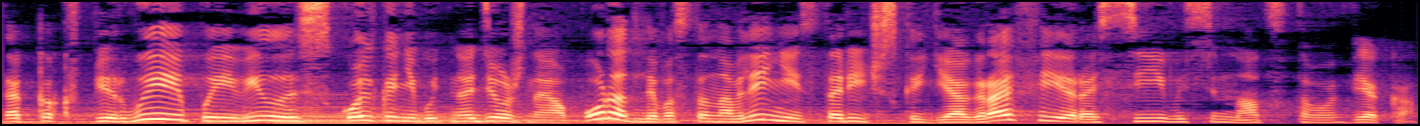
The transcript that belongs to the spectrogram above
так как впервые появилась сколько-нибудь надежная опора для восстановления исторической географии России XVIII века.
